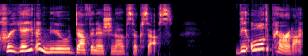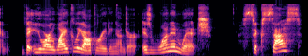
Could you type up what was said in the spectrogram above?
create a new definition of success. The old paradigm that you are likely operating under is one in which success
